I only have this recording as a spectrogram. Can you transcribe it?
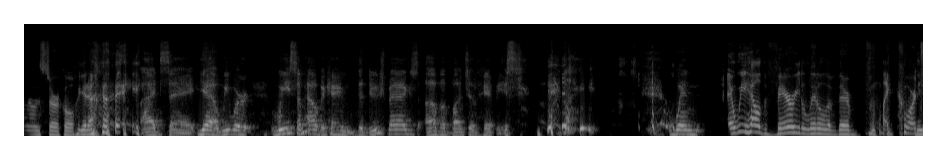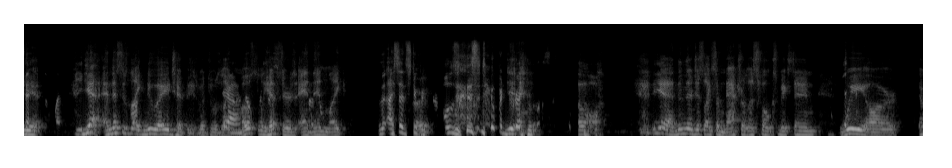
our own circle, you know. I'd say, yeah, we were we somehow became the douchebags of a bunch of hippies. Like, when and we held very little of their like quartet. the yeah, and this is like new age hippies, which was like Yeah, mostly hipsters, and then like I said stupid cripples, stupid Yeah. cripples. Oh, yeah. And then they're just like some naturalist folks mixed in. We are uh,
